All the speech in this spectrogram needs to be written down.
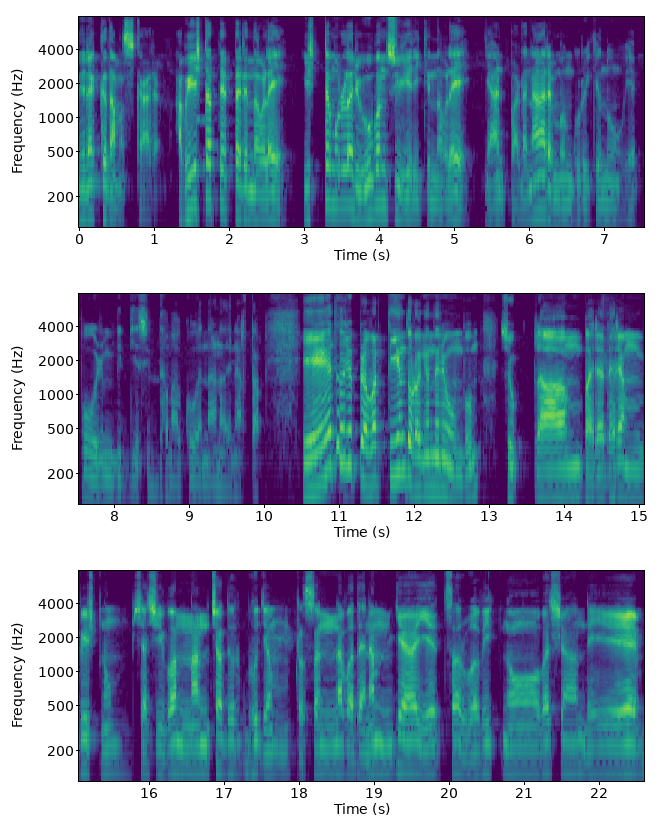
നിനക്ക് നമസ്കാരം. അഭീഷ്ടത്തെ തരുന്നവളെ ഇഷ്ടമുള്ള രൂപം സ്വീകരിക്കുന്നവളെ ഞാൻ പഠനാരംഭം കുറിക്കുന്നു എപ്പോഴും വിദ്യ സിദ്ധമാക്കൂ എന്നാണ് അതിനർത്ഥം. ഏതൊരു പ്രവൃത്തിയും തുടങ്ങുന്നതിന് മുമ്പും ശുക്ലാം പരധരം വിഷ്ണു ശശിവർണം ചതുർഭുജം പ്രസന്നവദനം ജയത് സർവവിഘ്നോപശാന്തേ.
